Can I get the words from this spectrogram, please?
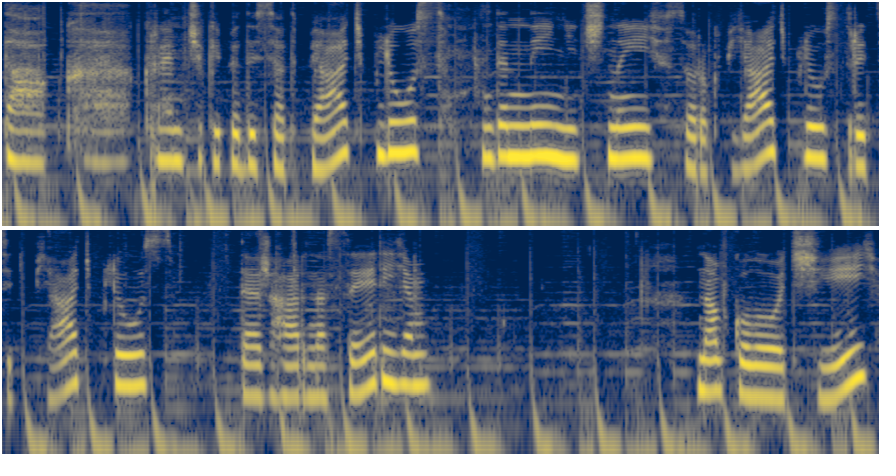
Так, кремчики 55, денний, нічний, 45, 35. Теж гарна серія. Навколо очей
